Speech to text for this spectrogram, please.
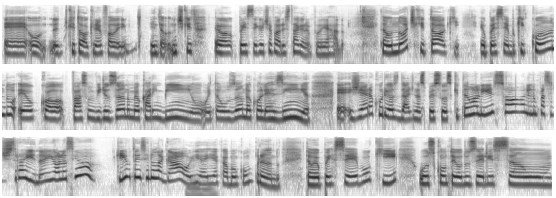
É, ou, no TikTok, né? Eu falei. Então, no TikTok, eu pensei que eu tinha falado Instagram, falei errado. Então, no TikTok, eu percebo que quando eu faço um vídeo usando o meu carimbinho, ou então usando a colherzinha, é, gera curiosidade nas pessoas que estão ali só olhando para se distrair, né? E olha assim, ó, que utensílio legal e aí acabam comprando. Então eu percebo que os conteúdos eles são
